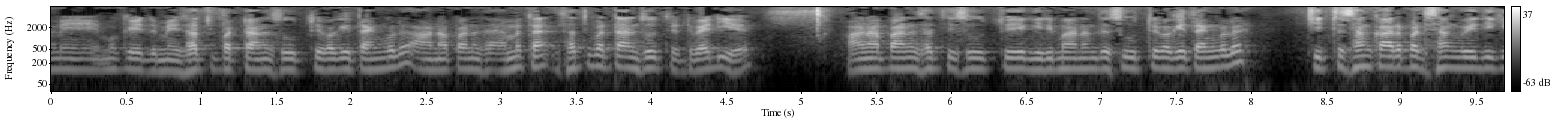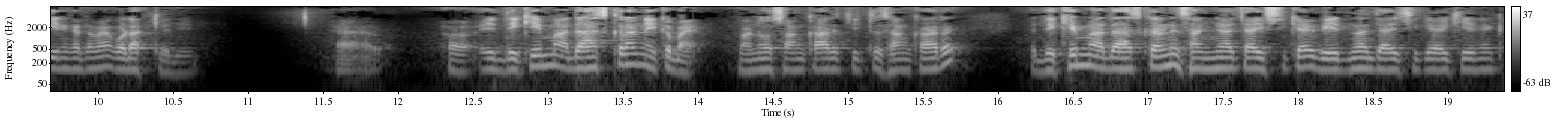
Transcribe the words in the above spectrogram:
මේ මොකේද මේ සතිපට්ඨාන සූත්‍රය වගේ තැන්වල ආනාපාන හැම සතිපට්ඨාන සූත්‍රයට වැඩිය ආනාපාන සති සූත්‍රයේ ගිරිමානන්ද සූත්‍රය වගේ තැන්වල චිත්ත සංකාර පරිසංවේදී කියන එක තමයි ගොඩක් යෙදෙන්නේ. ඒ දෙකෙන්ම අදහස් කරන්නේ එකමයි. මනෝ සංකාර චිත්ත සංකාර දෙකෙන්ම අදහස් කරන්නේ සංඥාචෛසිකයි වේදනාචෛසිකයි කියන එක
